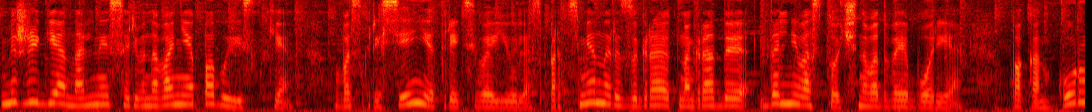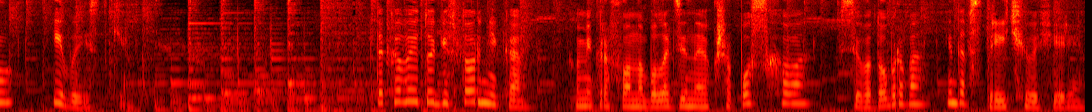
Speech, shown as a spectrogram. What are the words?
межрегиональные соревнования по выездке. В воскресенье 3 июля спортсмены разыграют награды дальневосточного двоеборья по конкуру и выездке. Таковы итоги вторника. У микрофона была Дина Юкшапосхова. Всего доброго и до встречи в эфире.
